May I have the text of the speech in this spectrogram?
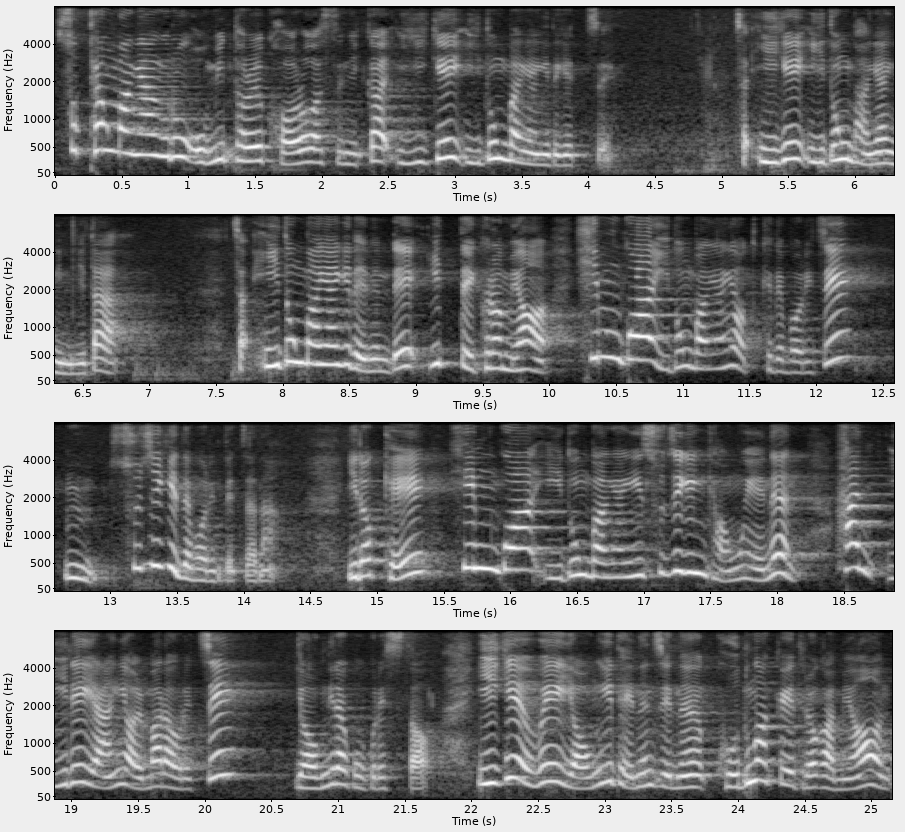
수평 방향으로 5m를 걸어갔으니까 이게 이동 방향이 되겠지. 자, 이게 이동 방향입니다. 자, 이동 방향이 되는데 이때 그러면 힘과 이동 방향이 어떻게 돼 버리지? 음, 수직이 돼 버린댔잖아. 이렇게 힘과 이동 방향이 수직인 경우에는 한 일의 양이 얼마라고 그랬지? 0이라고 그랬어. 이게 왜 0이 되는지는 고등학교에 들어가면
